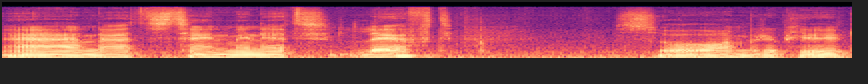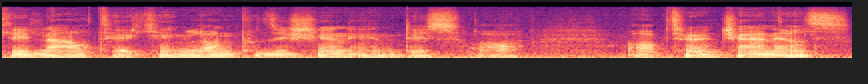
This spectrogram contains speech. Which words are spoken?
and that's 10 minutes left. So I'm repeatedly now taking long position in this uh, uptrend channels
